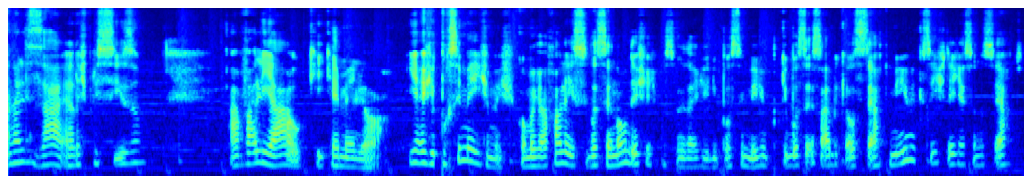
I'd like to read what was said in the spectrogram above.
analisar, elas precisam avaliar o que, que é melhor e agir por si mesmas. Como eu já falei, se você não deixa as pessoas agirem por si mesmas, porque você sabe que é o certo, mesmo que você esteja sendo certo,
